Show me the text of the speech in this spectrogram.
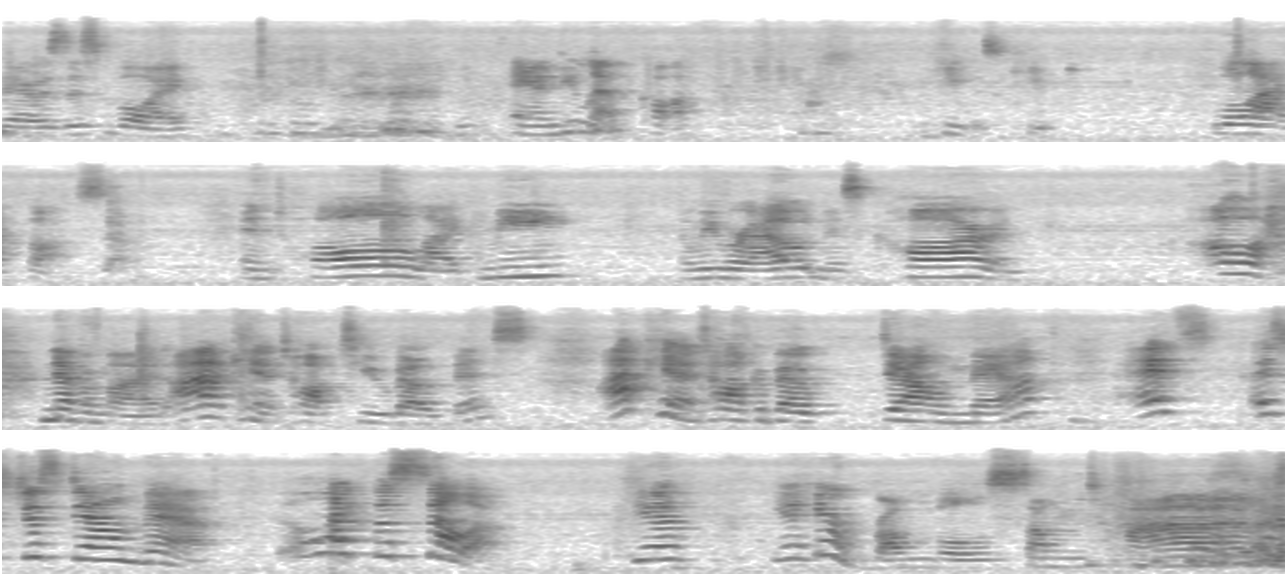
There was this boy, Andy Lepkoff. He was cute. Well, I thought so. And tall like me, and we were out in his car, and oh, never mind. I can't talk to you about this. I can't talk about down there. It's it's just down there, like the cellar. You you hear rumbles sometimes, and,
